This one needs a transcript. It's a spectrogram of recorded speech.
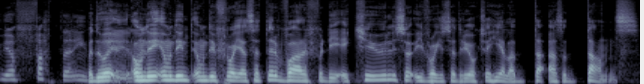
jag fattar inte. Men då, om, du, om, du, om du ifrågasätter varför det är kul så ifrågasätter du också hela da, alltså dans.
